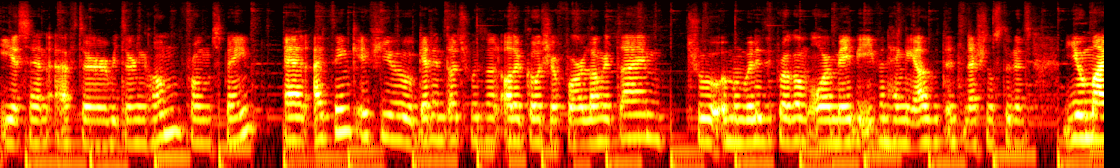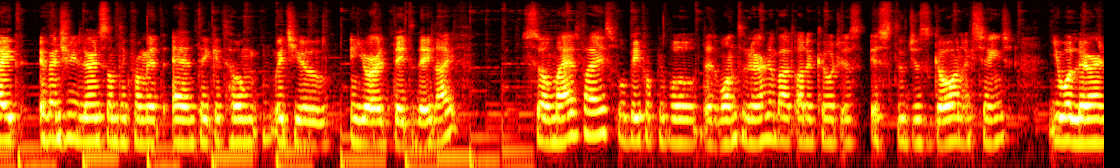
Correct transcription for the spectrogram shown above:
ESN after returning home from Spain. And I think if you get in touch with another culture for a longer time through a mobility program or maybe even hanging out with international students, you might eventually learn something from it and take it home with you in your day-to-day -day life. So my advice will be for people that want to learn about other cultures is to just go on exchange. You will learn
